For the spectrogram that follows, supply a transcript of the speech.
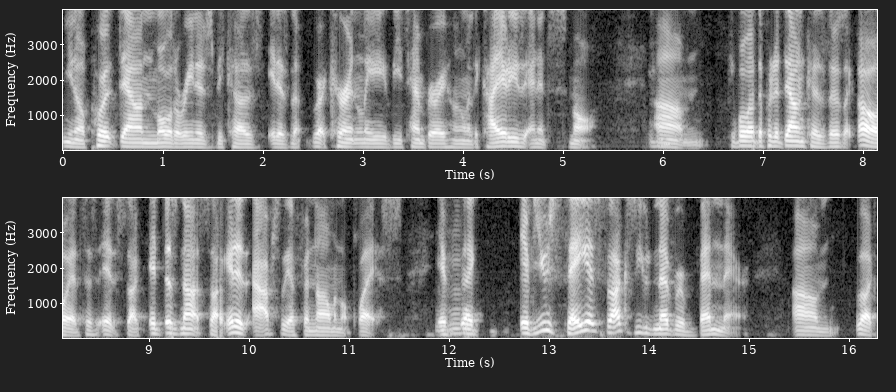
you know, put down Mullet Arena just because it is currently the temporary home of the Coyotes and it's small. Mm-hmm. Um, people like to put it down because there's like, oh, it's just, it sucks. It does not suck. It is absolutely a phenomenal place. Mm-hmm. If like if you say it sucks, you've never been there. Um, look,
